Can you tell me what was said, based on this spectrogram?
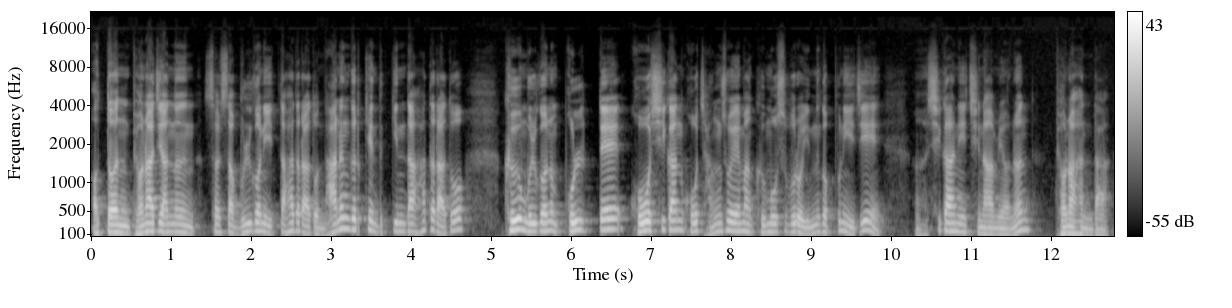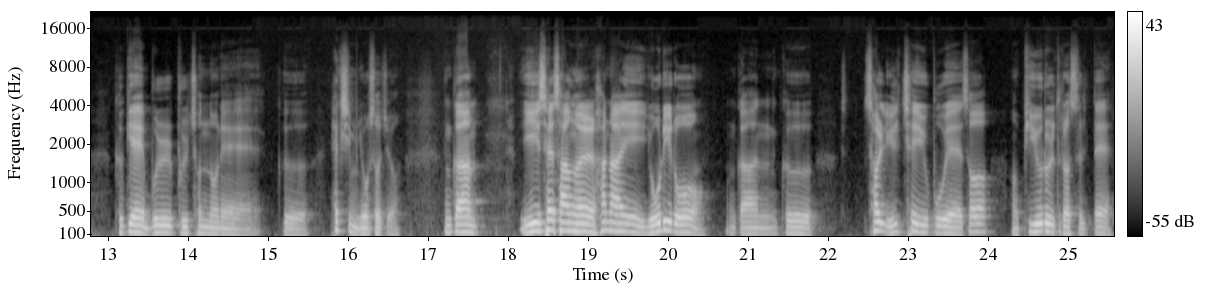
어떤 변하지 않는 설사 물건이 있다 하더라도 나는 그렇게 느낀다 하더라도 그 물건은 볼 때 그 시간 그 장소에만 그 모습으로 있는 것 뿐이지 어, 시간이 지나면은 변화한다. 그게 물불천론의 그 핵심 요소죠. 그러니까 이 세상을 하나의 요리로 그러니까 그 설 일체유부에서 어, 비유를 들었을 때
